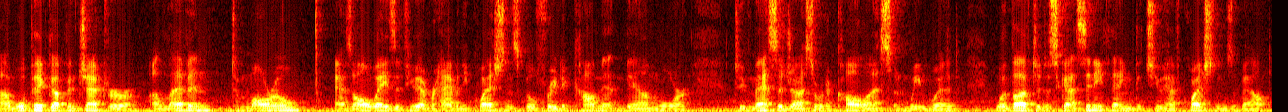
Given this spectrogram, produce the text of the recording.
uh, we'll pick up in chapter 11 tomorrow. As always, if you ever have any questions, feel free to comment them or to message us or to call us, and we would would love to discuss anything that you have questions about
